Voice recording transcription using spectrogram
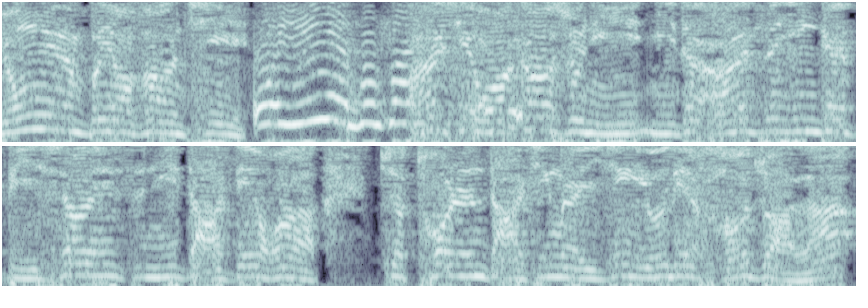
永远不要放弃。我永远不放弃。而且我告诉你，你的儿子应该比上一次你打电话就托人打进来，已经有点好转了。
